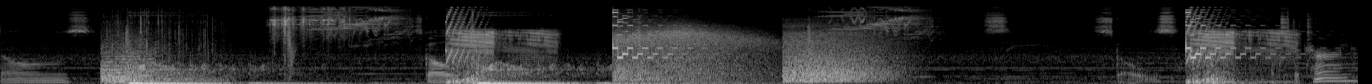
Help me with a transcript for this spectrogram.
Redstones. Skulls. Skulls. Extra turn.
